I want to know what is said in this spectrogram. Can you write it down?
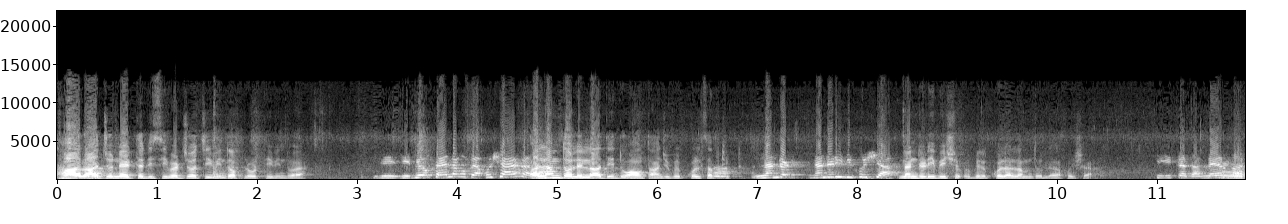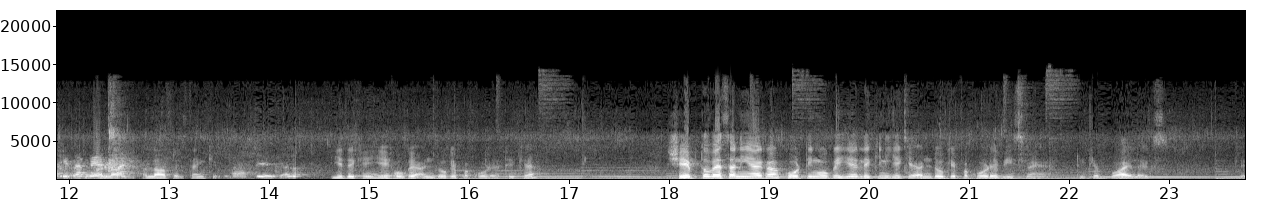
हा राति जो नेट ते ॾिसी वठिजो अची वेंदो अपलोड थी वेंदो आहे जी जी ॿियो ख़ैर लॻो पिया ख़ुशि आहियो अलहमदुलिल्लाह आदि दुआऊं तव्हांजूं बिल्कुलु सभु ठीकु। नंढड़ी नंढड़ी बि ख़ुशि आहे नंढड़ी बि शु- बिल्कुलु अलहमदुलिल्लाह ख़ुशि आहे ठीकु आहे दा महिरबानी दा महिरबानी। अल्लाह हाफिज़ थैंक यू ये देखें ये हो गए अंडों के पकोड़े ठीक है? शेप तो वैसा नहीं आएगा कोटिंग हो गई है, लेकिन ये कि अंडों के पकोड़े भी इसमें हैं। ठीक है बॉयल एग्स के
